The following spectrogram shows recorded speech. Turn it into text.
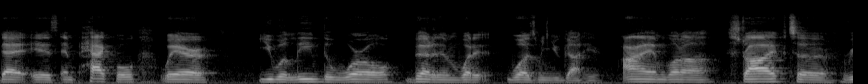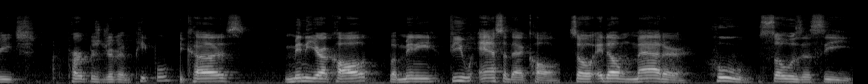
that is impactful where you will leave the world better than what it was when you got here. I am to strive to reach purpose driven people because many are called, but many few answer that call. So it don't matter who sows the seed.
